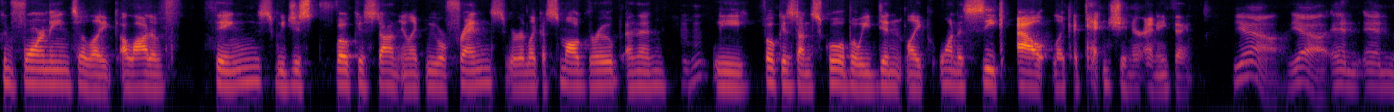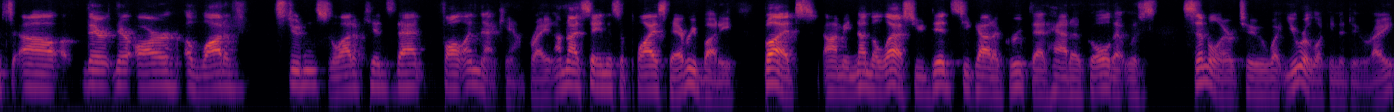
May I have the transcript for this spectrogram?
conforming to like a lot of things we just focused on and like we were friends we were like a small group and then Mhm. we focused on school but we didn't like want to seek out like attention or anything Yeah, yeah, and and uh, there there are a lot of students, a lot of kids that fall in that camp, right? I'm not saying this applies to everybody, but I mean, nonetheless, you did seek out a group that had a goal that was similar to what you were looking to do, right?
